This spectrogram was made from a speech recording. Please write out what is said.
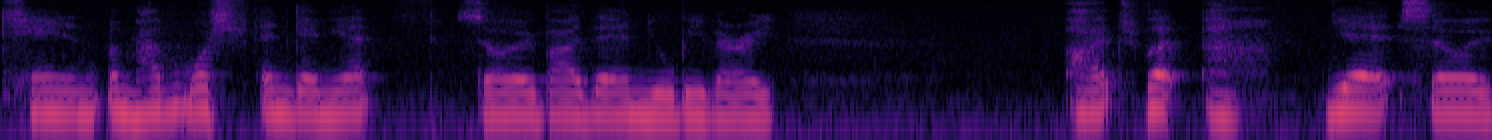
can. I haven't watched Endgame yet, so by then you'll be very hyped. But uh, yeah, so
